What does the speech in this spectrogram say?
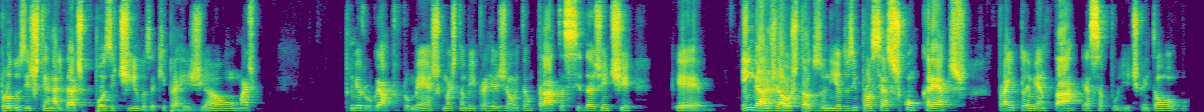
produzir externalidades positivas aqui para a região, mais em primeiro lugar para o México, mas também para a região. Então trata-se da gente é, engajar os Estados Unidos em processos concretos para implementar essa política. Então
